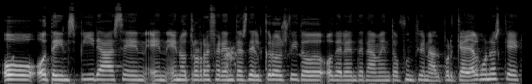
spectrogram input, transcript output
o, o te inspiras en, en- en otros referentes del CrossFit o, del entrenamiento funcional? Porque hay algunos que,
